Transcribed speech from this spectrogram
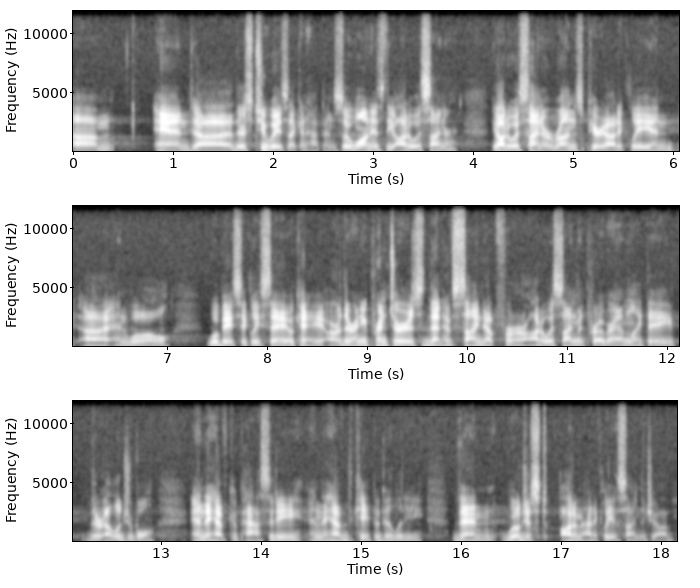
Um, and uh, there's two ways that can happen. So one is the auto assigner. The auto assigner runs periodically and, uh, and will we'll basically say, okay, are there any printers that have signed up for our auto assignment program, like they, they're eligible, and they have capacity and they have the capability, then we'll just automatically assign the job.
